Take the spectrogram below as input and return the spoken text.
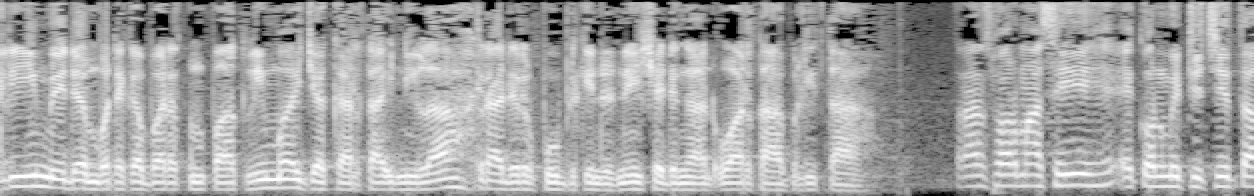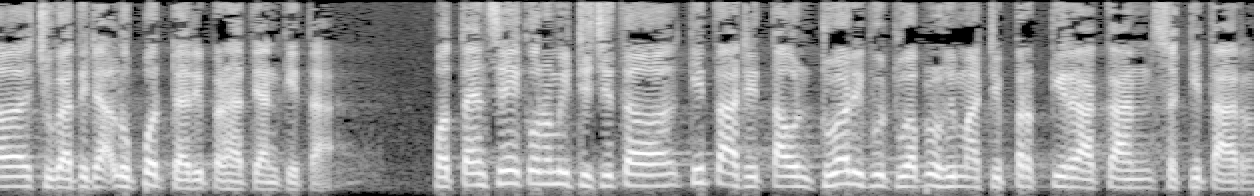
Dari Medan Merdeka Barat 45 Jakarta inilah Radio Republik Indonesia dengan Warta Berita. Transformasi ekonomi digital juga tidak luput dari perhatian kita. Potensi ekonomi digital kita di tahun 2025 diperkirakan sekitar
